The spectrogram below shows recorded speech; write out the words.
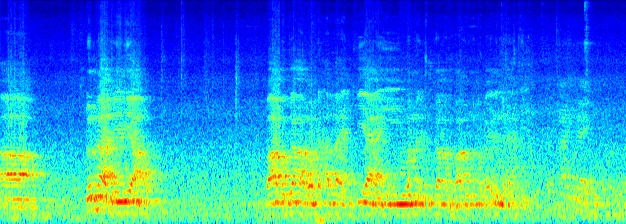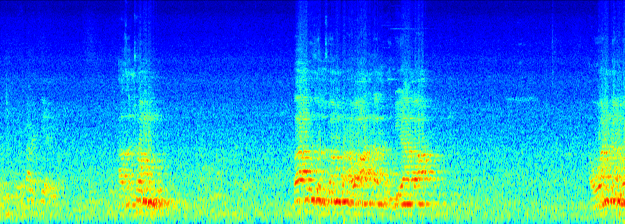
A duk najeriya babu jihar wanda allah ya kiyaye wannan cuta mata babu mata ba irin jihar ke a zaton babu zaton ba a wa allah godiya ba. A wannan mai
